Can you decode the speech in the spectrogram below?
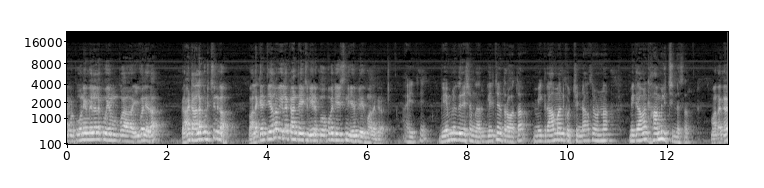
ఇప్పుడు పోయిన ఎమ్మెల్యేలకు ఏం ఇవ్వలేదా? గ్రాంట్ వాళ్ళకు కూడా ఇచ్చిందిగా వాళ్ళకి ఎంత ఇవ్వాలో వీళ్ళకి అంత ఇచ్చింది నేను గొప్పగా చేసింది ఏం లేదు మా దగ్గర. అయితే వేముల వీరేశం గారు గెలిచిన తర్వాత మీ గ్రామానికి వచ్చిండా? అసలు ఉన్న మీ గ్రామానికి హామీలు ఇచ్చిండా సార్? మా దగ్గర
